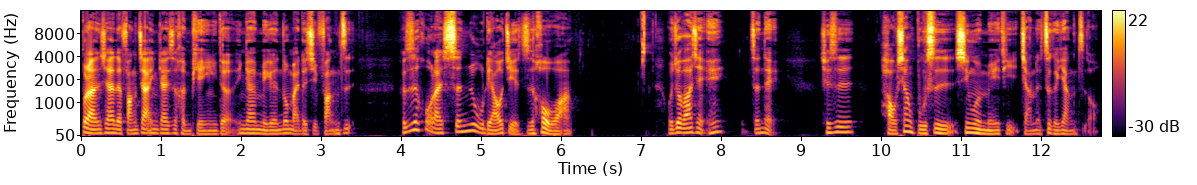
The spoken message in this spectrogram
不然现在的房价应该是很便宜的，应该每个人都买得起房子。可是后来深入了解之后啊，我就发现，哎，真的，其实好像不是新闻媒体讲的这个样子哦，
